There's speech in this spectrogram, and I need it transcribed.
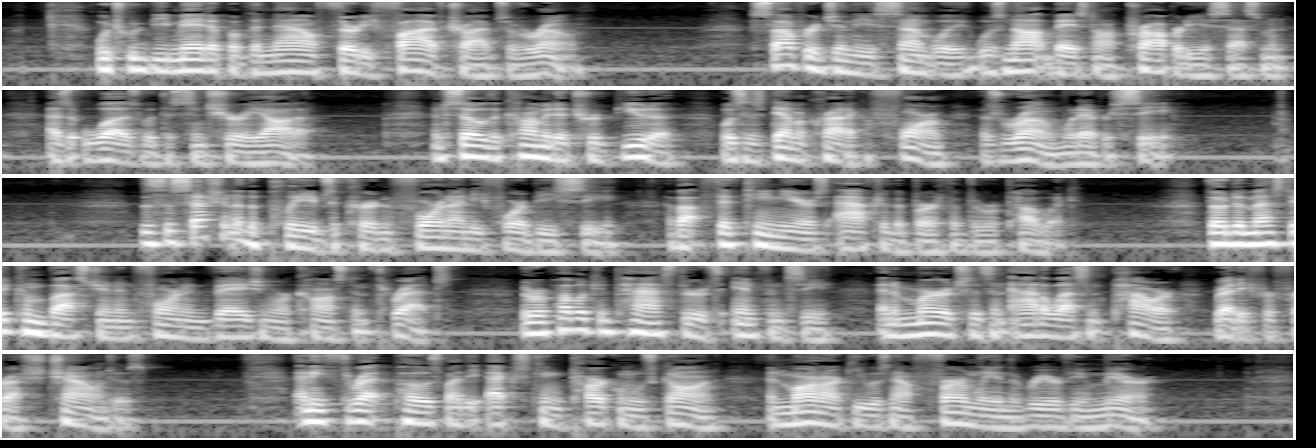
which would be made up of the now 35 tribes of Rome. Suffrage in the assembly was not based on a property assessment as it was with the Centuriata, and so the Comitia Tributa was as democratic a form as Rome would ever see. The secession of the plebes occurred in 494 BC, about 15 years after the birth of the Republic. Though domestic combustion and foreign invasion were constant threats, the Republic had passed through its infancy and emerged as an adolescent power ready for fresh challenges. Any threat posed by the ex-king Tarquin was gone, and monarchy was now firmly in the rearview mirror.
